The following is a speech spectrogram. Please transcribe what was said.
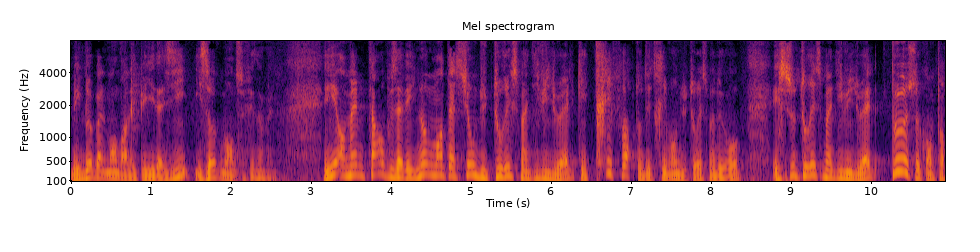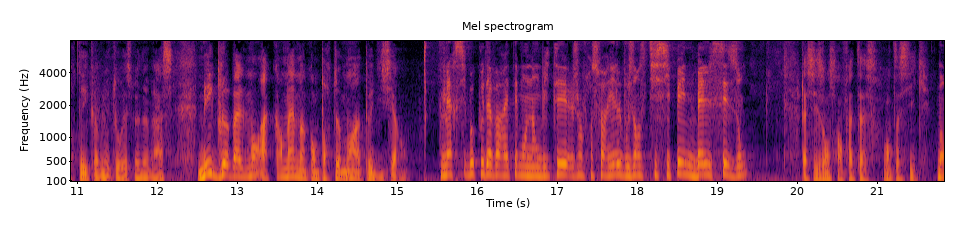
Mais globalement, dans les pays d'Asie, ils augmentent ce phénomène. Et en même temps, vous avez une augmentation du tourisme individuel qui est très forte au détriment du tourisme de groupe. Et ce tourisme individuel peut se comporter comme le tourisme de masse, mais globalement a quand même un comportement un peu différent. Merci beaucoup d'avoir été mon invité. Jean-François Riel, vous anticipez une belle saison La saison sera fantastique. Bon,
